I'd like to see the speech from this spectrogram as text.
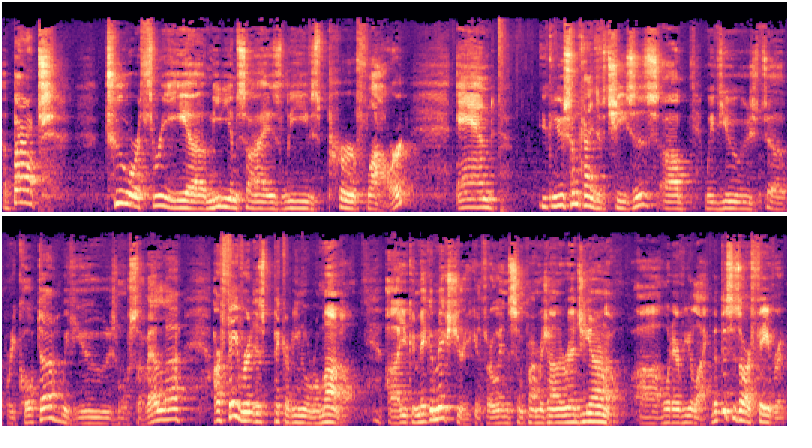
about two or three uh, medium-sized leaves per flower, and you can use some kinds of cheeses. Uh, we've used uh, ricotta, we've used mozzarella. Our favorite is pecorino romano. Uh, you can make a mixture. You can throw in some Parmigiano Reggiano, uh, whatever you like. But this is our favorite.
